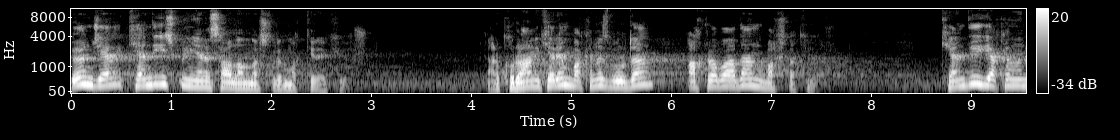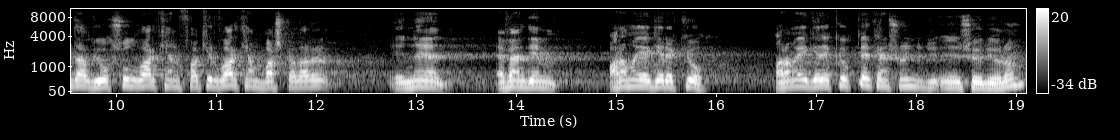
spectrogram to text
Önce kendi iç bünyeni sağlamlaştırmak gerekiyor. Yani Kur'an-ı Kerim bakınız burada akrabadan başlatıyor. Kendi yakınında yoksul varken, fakir varken başkaları e, ne efendim aramaya gerek yok. Aramaya gerek yok derken şunu e, söylüyorum,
